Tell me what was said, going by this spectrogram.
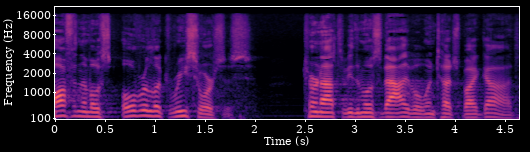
often the most overlooked resources turn out to be the most valuable when touched by God.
